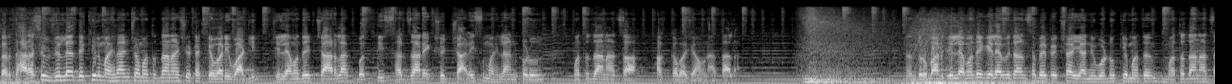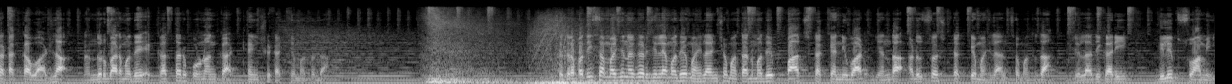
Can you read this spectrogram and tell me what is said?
तर धाराशिव जिल्ह्यात देखील महिलांच्या मतदानाची टक्केवारी वाढली. जिल्ह्यामध्ये चार लाख बत्तीस हजार एकशे चाळीस महिलांकडून मतदानाचा हक्क बजावण्यात आला. नंदुरबार जिल्ह्यामध्ये गेल्या विधानसभेपेक्षा या निवडणुकीमध्ये मतदानाचा टक्का वाढला. नंदुरबारमध्ये एकाहत्तर पूर्णांक अठ्ठ्याऐंशी टक्के मतदान. छत्रपती संभाजीनगर जिल्ह्यामध्ये महिलांच्या मतांमध्ये पाच टक्क्यांनी वाढ यंदा अडुसष्ट टक्के महिलांचं मतदान. जिल्हाधिकारी दिलीप स्वामी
